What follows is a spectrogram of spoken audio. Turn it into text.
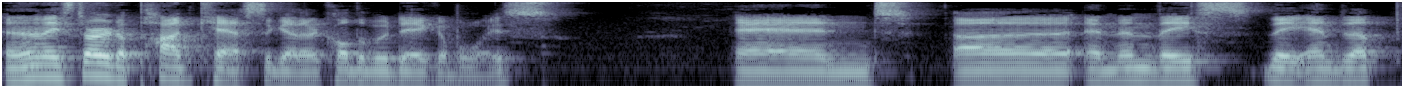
And then they started a podcast together called the Bodega Boys. And uh, and then they they ended up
